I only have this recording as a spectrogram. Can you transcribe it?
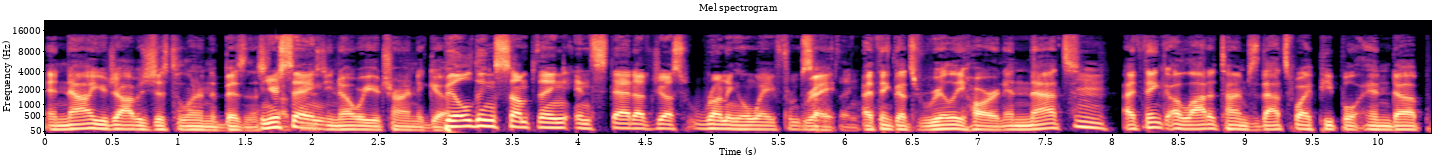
and now your job is just to learn the business And you're stuff saying you know where you're trying to go Building something instead of just running away from right something. i think that's really hard and that's Mm. i think a lot of times that's why people end up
